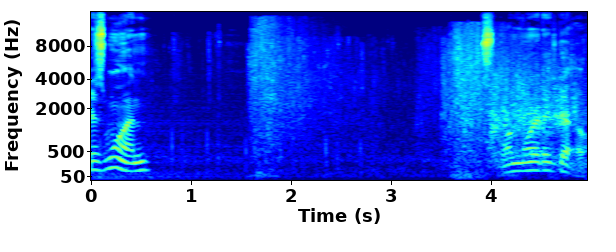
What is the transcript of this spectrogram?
There's one. Just one more to go.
